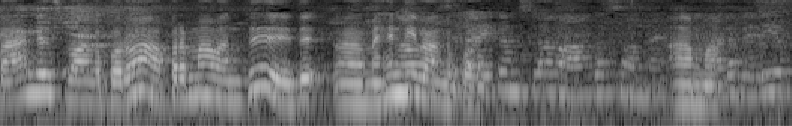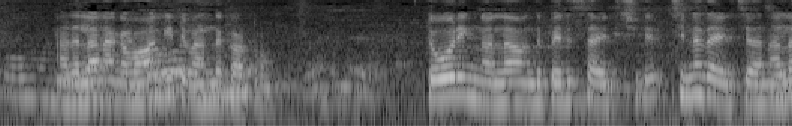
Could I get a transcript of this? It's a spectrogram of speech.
பேங்கிள்ஸ் வாங்க போறோம். அப்புறமா வந்து இது மெஹந்தி வாங்க போறோம். ஆமா. அதெல்லாம் நாங்க வாங்கிட்டு வந்து காட்டுறோம். டோரிங் எல்லாம் வந்து பெருசாயிடுச்சு. சின்னதாயிடுச்சு அதனால.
